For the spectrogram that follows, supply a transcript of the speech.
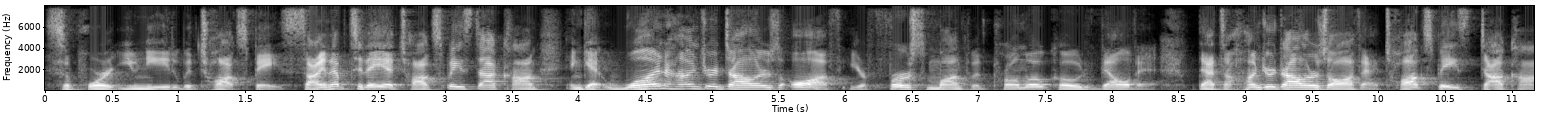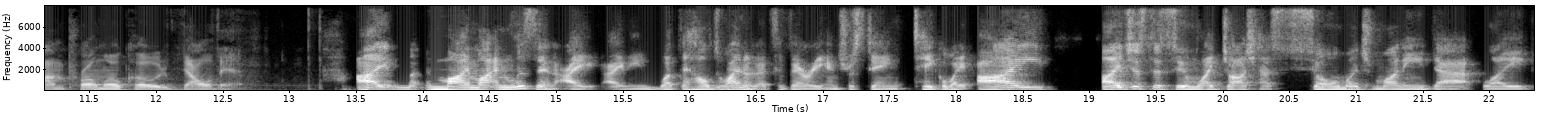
support you need with Talkspace. Sign up today at Talkspace.com and get $100 off your first month with promo code VELVET. That's $100 off at Talkspace.com, promo code VELVET. I my mind listen, I I mean, what the hell do I know? That's a very interesting takeaway. I I just assume like Josh has so much money that like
